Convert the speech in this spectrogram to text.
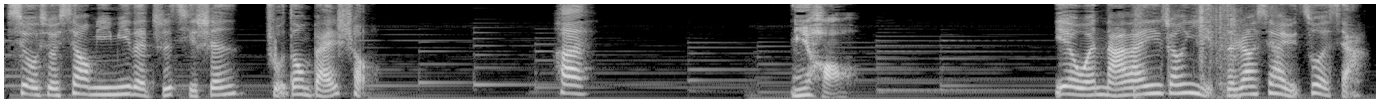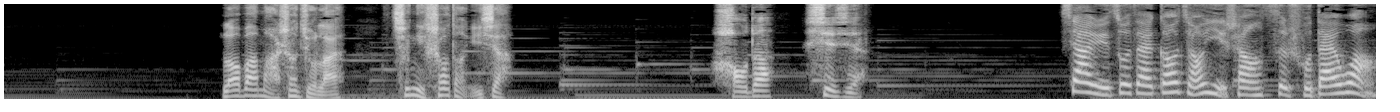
秀秀笑眯眯的直起身，主动摆手：“嗨，你好。”叶文拿来一张椅子让夏雨坐下。老板马上就来，请你稍等一下。好的，谢谢。夏雨坐在高脚椅上四处呆望，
